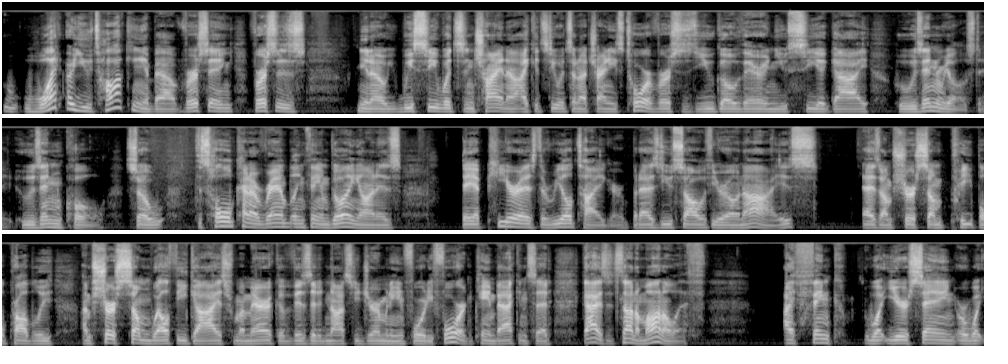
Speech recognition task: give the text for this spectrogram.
what are you talking about versus, versus, you know, we see what's in China. I could see what's on a Chinese tour versus you go there and you see a guy who's in real estate, who's in coal. So this whole kind of rambling thing I'm going on is they appear as the real tiger, but as you saw with your own eyes, as I'm sure some people probably, I'm sure some wealthy guys from America visited Nazi Germany in 44 and came back and said, guys, it's not a monolith. I think what you're saying or what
